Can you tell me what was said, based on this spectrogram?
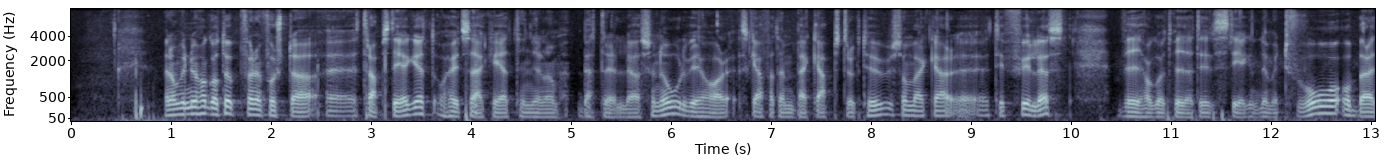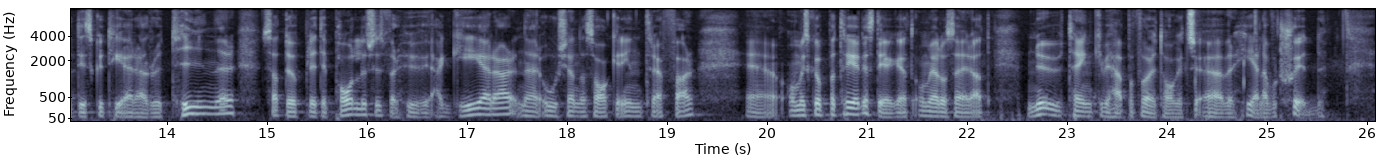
Men om vi nu har gått upp för det första eh, trappsteget och höjt säkerheten genom bättre lösenord. Vi har skaffat en backup-struktur som verkar eh, till fyllest. Vi har gått vidare till steg nummer två och börjat diskutera rutiner. Satt upp lite policies för hur vi agerar när okända saker inträffar. Eh, om vi ska upp på tredje steget. Om jag då säger att nu tänker vi här på företaget se över hela vårt skydd.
